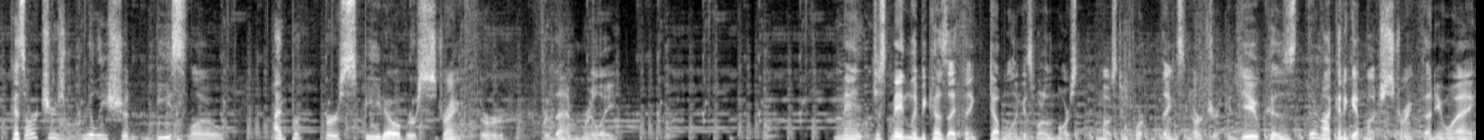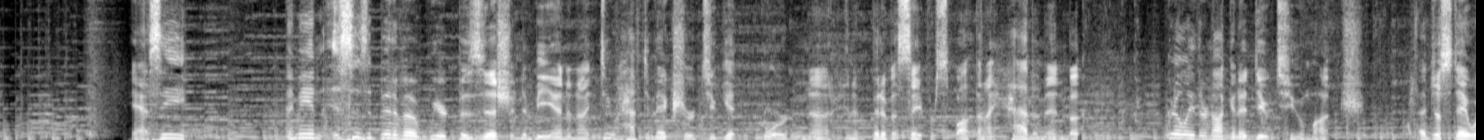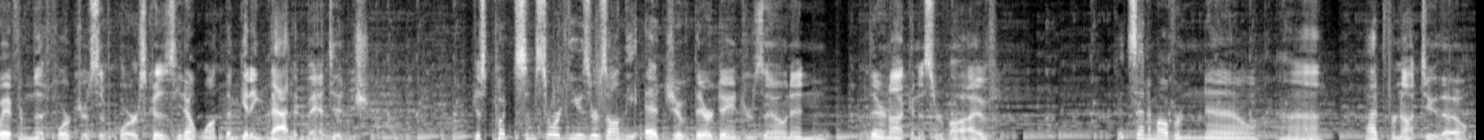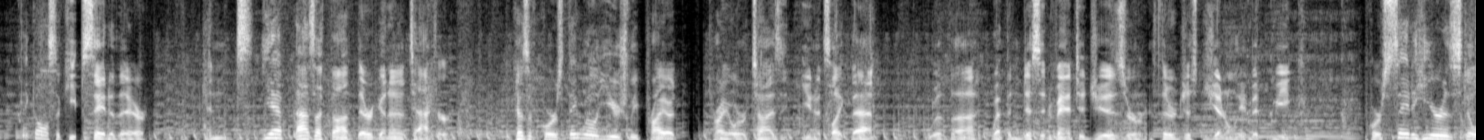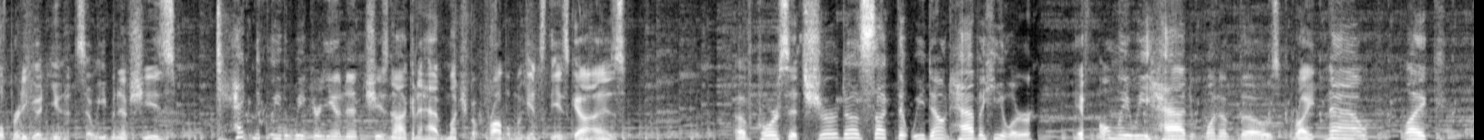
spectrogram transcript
Because archers really shouldn't be slow. I'd prefer speed over strength for, for them, really. Main, just mainly because I think doubling is one of the most, most important things an archer can do, because they're not going to get much strength anyway. Yeah, see? I mean, this is a bit of a weird position to be in, and I do have to make sure to get Gordin uh, in a bit of a safer spot than I have him in, but really they're not going to do too much. Uh, just stay away from the fortress, of course, because you don't want them getting that advantage. Just put some sword users on the edge of their danger zone, and they're not going to survive. Could send him over now. Uh, I'd for not to, though. I think I'll also keep Caeda there. And, yep, as I thought, they're to attack her. Because, of course, they will usually prior prioritize units like that with uh, weapon disadvantages or if they're just generally a bit weak. Of course, Caeda here is still a pretty good unit, so even if she's technically the weaker unit, she's not to have much of a problem against these guys. Of course, it sure does suck that we don't have a healer. If only we had one of those right now, like,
